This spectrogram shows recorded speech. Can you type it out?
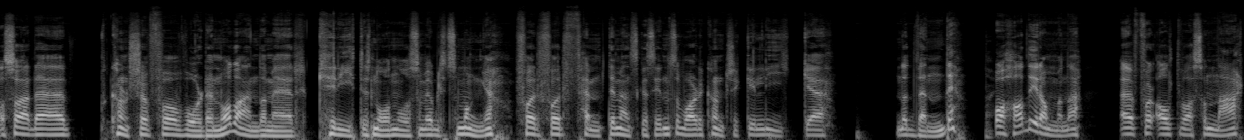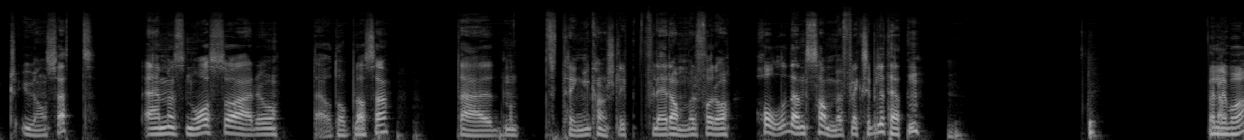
Og så er det kanskje for vår del nå da enda mer kritisk nå, nå som vi har blitt så mange. For for 50 mennesker siden så var det kanskje ikke like nødvendig å ha de rammene, for alt var så nært uansett. Eh, Mens nå så er det jo Det er jo topplasse. Det er, man trenger kanskje litt flere rammer for å holde den samme fleksibiliteten. Veldig bra.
